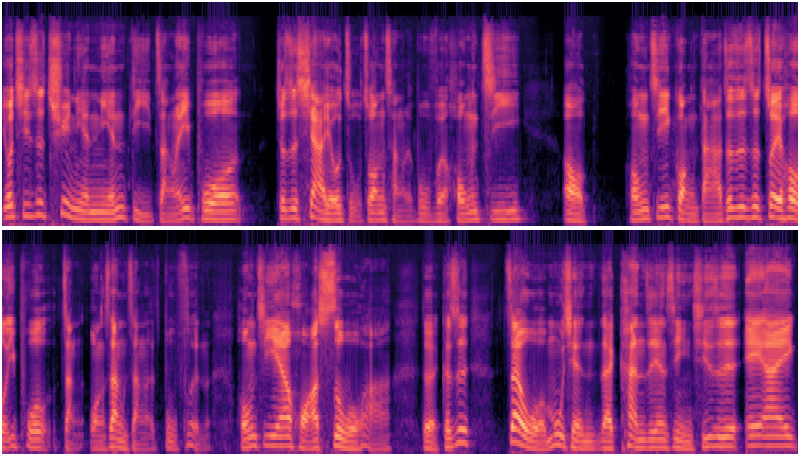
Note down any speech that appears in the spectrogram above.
尤其是去年年底涨了一波，就是下游组装厂的部分，宏基哦。宏基、广达，这是是最后一波涨往上涨的部分了。宏基啊，华硕啊，对。可是，在我目前来看这件事情，其实 AI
